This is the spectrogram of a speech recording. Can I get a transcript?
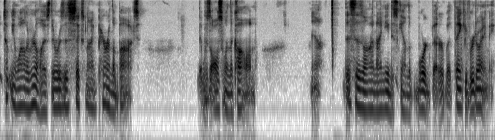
It took me a while to realize there was a 6 9 pair in the box that was also in the column. Yeah, this is on. I need to scan the board better, but thank you for joining me.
